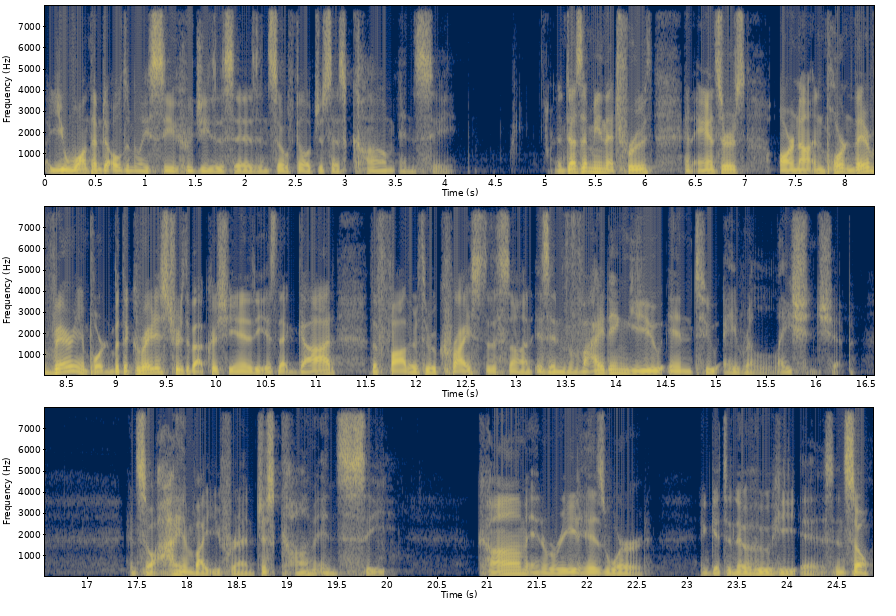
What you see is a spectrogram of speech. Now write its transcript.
you want them to ultimately see who Jesus is, and so Philip just says, "Come and see." It doesn't mean that truth and answers are not important. They're very important. But the greatest truth about Christianity is that God the Father, through Christ the Son, is inviting you into a relationship. And so I invite you, friend, just come and see. Come and read his word and get to know who he is. And so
